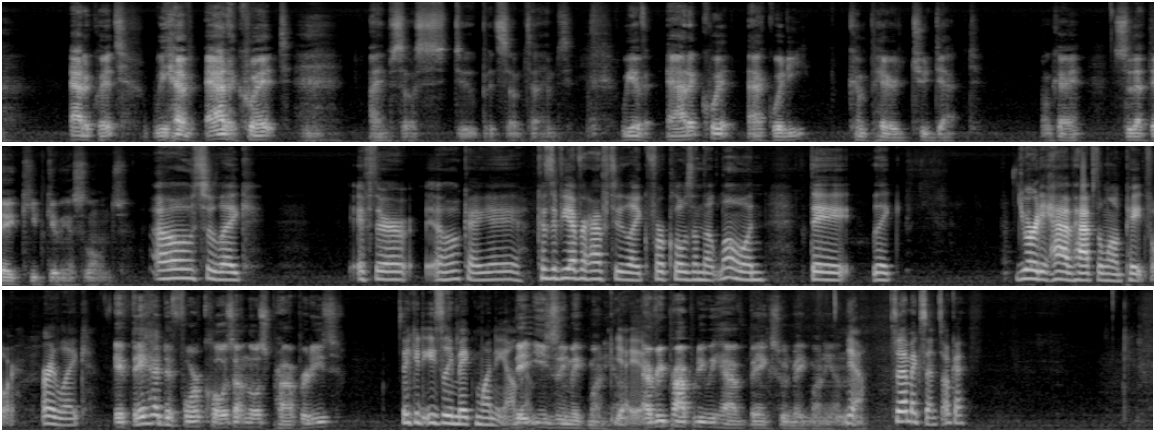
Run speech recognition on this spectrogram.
adequate. We have adequate. I'm so stupid sometimes. We have adequate equity compared to debt. Okay? So that they keep giving us loans. Oh, so like, if they're oh, okay, yeah, yeah, yeah. Because if you ever have to like foreclose on that loan, they like, you already have half the loan paid for, or like If they had to foreclose on those properties, they could easily make money on them. they them. easily make money on. Yeah, them. yeah. Every property we have, banks would make money on. them. Yeah. So that makes sense. Okay.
